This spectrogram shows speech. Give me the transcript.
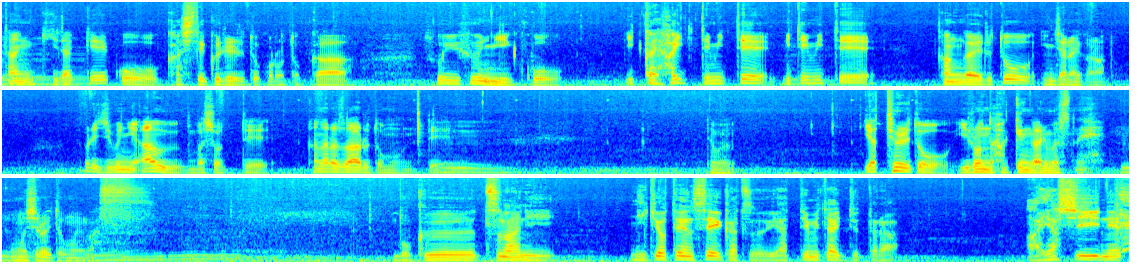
短期だけこう貸してくれるところとかそういうふうにこう一回入ってみて見てみて考えるといいんじゃないかなと。やっぱり自分に合う場所って必ずあると思うんで、でもやってみるといろんな発見がありますね。面白いと思います、僕妻に二拠点生活やってみたいって言ったら怪しいねって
